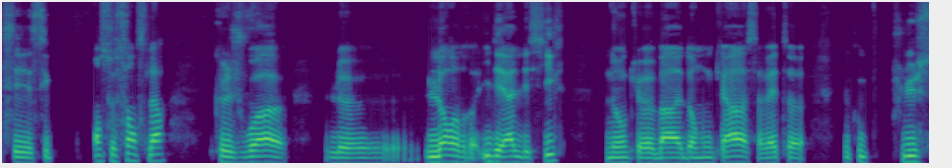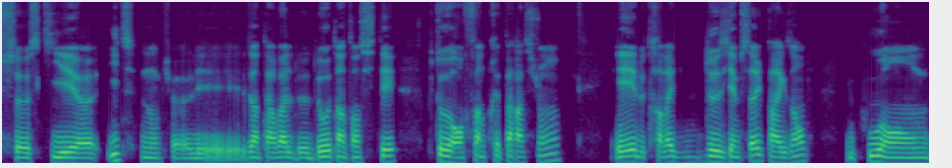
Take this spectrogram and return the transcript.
c'est en ce sens-là que je vois le l'ordre idéal des cycles. Donc, euh, bah, dans mon cas, ça va être euh, du coup plus euh, ce qui est hit, donc les, intervalles de, de, haute intensité, plutôt en fin de préparation, et le travail du deuxième seuil, par exemple, du coup en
